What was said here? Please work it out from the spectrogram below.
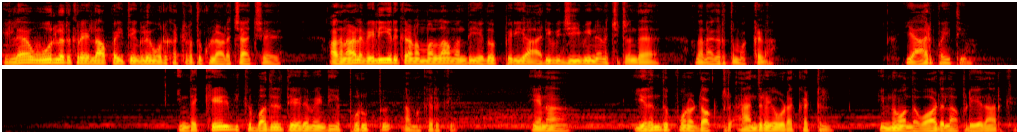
இல்லை ஊரில் இருக்கிற எல்லா பைத்தியங்களையும் ஒரு கட்டடத்துக்குள்ளே அடைச்சாச்சு. அதனால வெளியே இருக்கிற நம்மெல்லாம் வந்து ஏதோ பெரிய அறிவு ஜீவின்னு நினைச்சிட்டு இருந்த அந்த நகரத்து மக்களா? யார் பைத்தியம்? இந்த கேள்விக்கு பதில் தேட வேண்டிய பொறுப்பு நமக்கு இருக்கு ஏன்னா இறந்து போன டாக்டர் ஆந்திரேயோட கட்டில் இன்னும் அந்த வார்டில் அப்படியே தான் இருக்கு.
